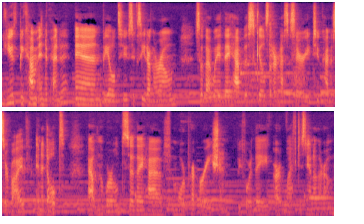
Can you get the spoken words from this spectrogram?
youth become independent and be able to succeed on their own so that way they have the skills that are necessary to kind of survive an adult out in the world so they have more preparation before they are left to stand on their own.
